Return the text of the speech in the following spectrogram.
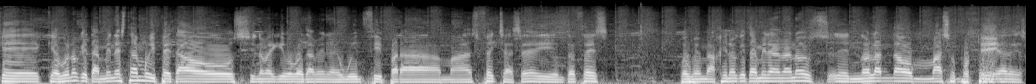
Que, que bueno, que también está muy petado, si no me equivoco, también el Wincy para más fechas, ¿eh? Y entonces, pues me imagino que también a Nanos eh, no le han dado más oportunidades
